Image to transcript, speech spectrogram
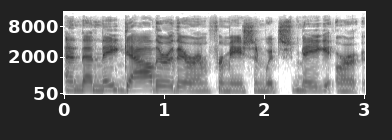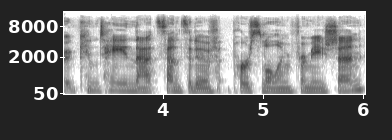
and then they gather their information which may or uh, contain that sensitive personal information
